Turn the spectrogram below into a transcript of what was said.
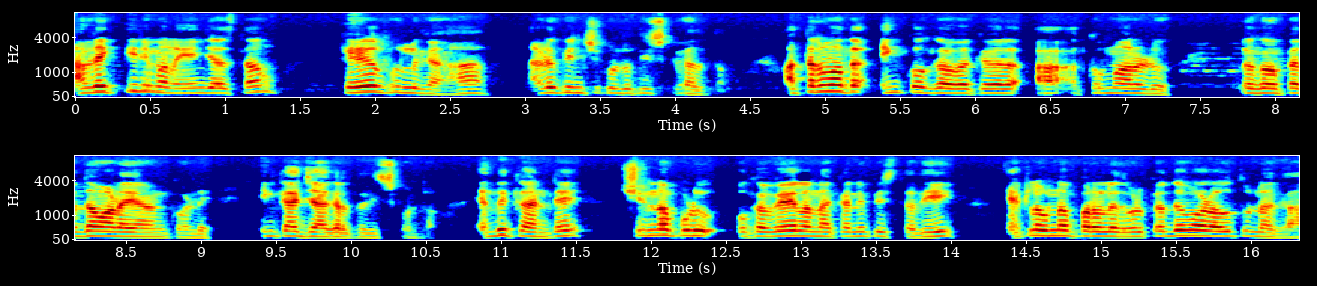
ఆ వ్యక్తిని మనం ఏం చేస్తాం? కేర్ఫుల్గా నడిపించుకుంటూ తీసుకువెళ్తాం. ఆ తర్వాత ఇంకొక ఒకవేళ ఆ కుమారుడు ఒక అనుకోండి ఇంకా జాగ్రత్త తీసుకుంటాం. ఎందుకంటే చిన్నప్పుడు ఒకవేళ నాకు అనిపిస్తుంది ఎట్లా ఉన్నా పర్వాలేదు వాడు పెద్దవాడు అవుతుండగా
